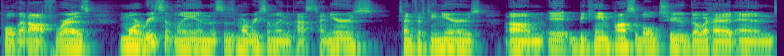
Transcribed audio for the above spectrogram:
pull that off whereas more recently and this is more recently in the past 10 years 10 15 years um, it became possible to go ahead and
